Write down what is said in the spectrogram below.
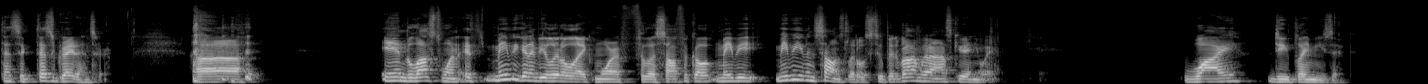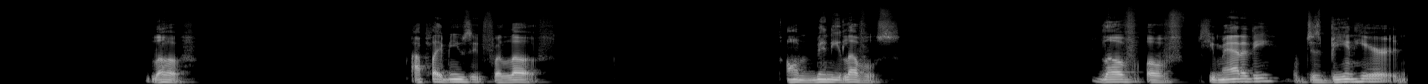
That's a that's a great answer. Uh, and the last one, it's maybe going to be a little like more philosophical. Maybe maybe even sounds a little stupid, but I'm going to ask you anyway. Why do you play music? Love. I play music for love on many levels. Love of humanity, of just being here and,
